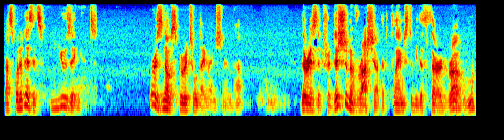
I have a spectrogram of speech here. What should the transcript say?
that's what it is. It's using it. There is no spiritual dimension in that. There is the tradition of Russia that claims to be the third Rome,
